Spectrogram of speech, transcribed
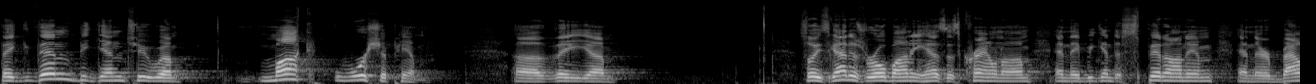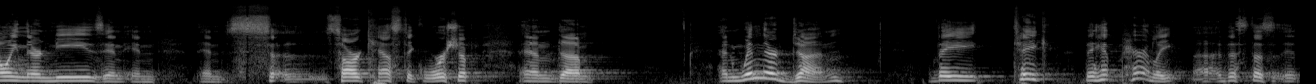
They then began to um, mock worship him. Uh, they, um, So he's got his robe on, he has his crown on, and they begin to spit on him, and they're bowing their knees in, in, in sarcastic worship. And, um, and when they're done, they take, they apparently, uh, this does, it,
